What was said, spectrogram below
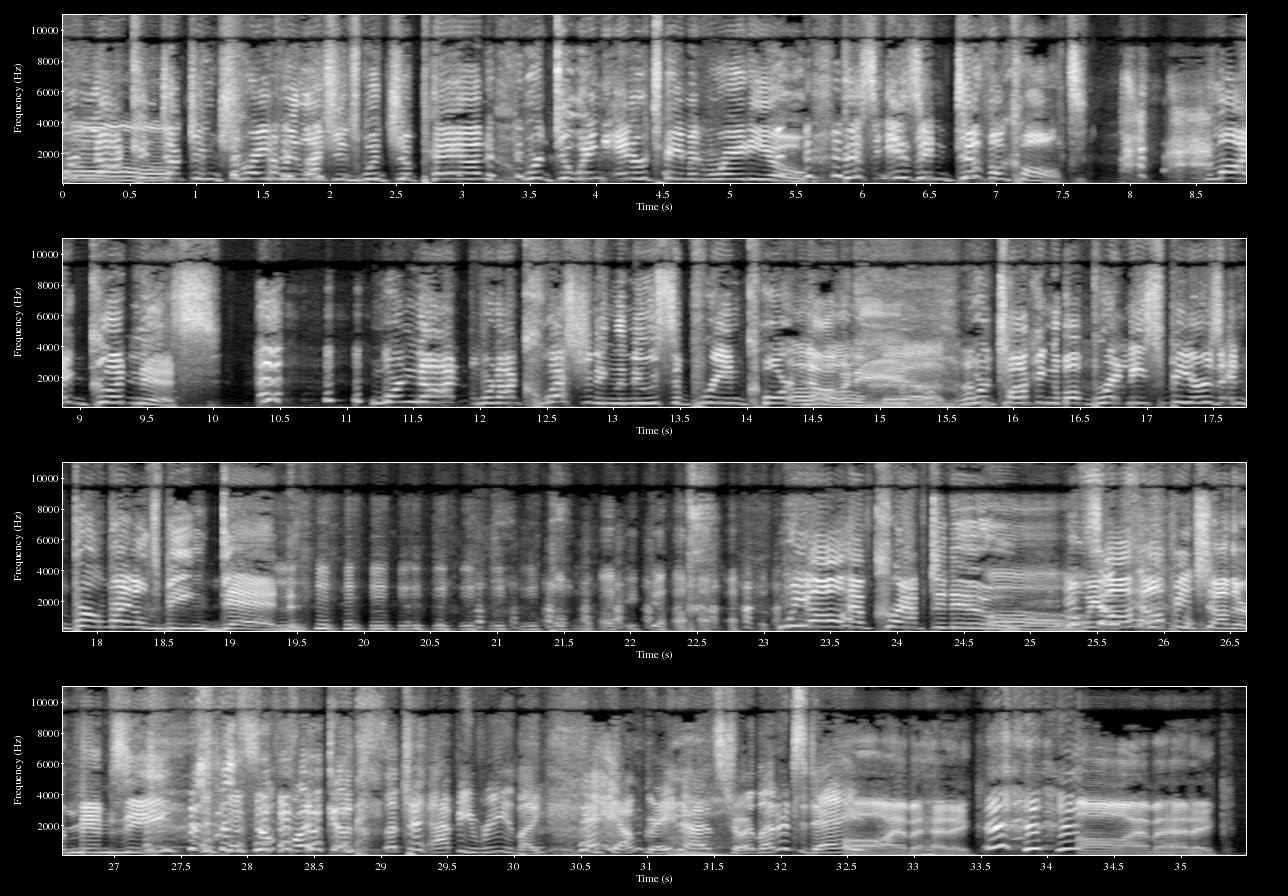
We're not Oh. conducting trade relations with Japan. We're doing entertainment radio. This isn't difficult. My goodness. We're not we're not questioning the new Supreme Court Oh, nominee. man. We're talking about Britney Spears and Burt Reynolds being dead. oh my god. we all have crap to do. Oh. But we all help each other, Mimsy. it's so funny because such a happy read. Like, hey, I'm great. Uh, it's short letter today. Oh, I have a headache. oh, I have a headache.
